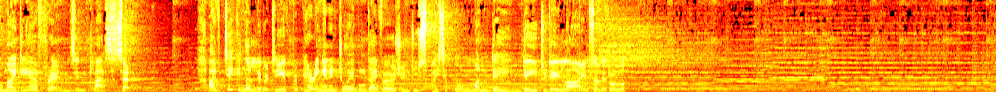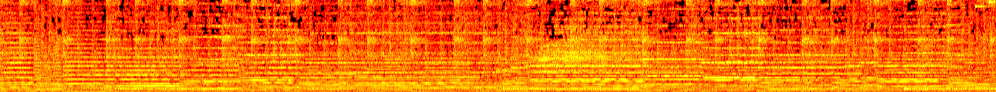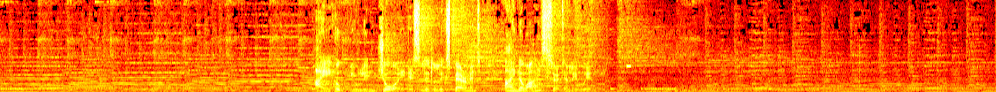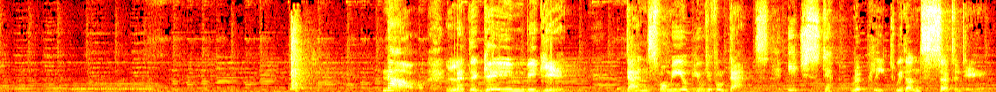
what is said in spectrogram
To my dear friends in Class 7, I've taken the liberty of preparing an enjoyable diversion to spice up your mundane day to day lives a little. Hope you'll enjoy this little experiment. I know I certainly will. Now, let the game begin. Dance for me a beautiful dance, each step replete with uncertainty.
